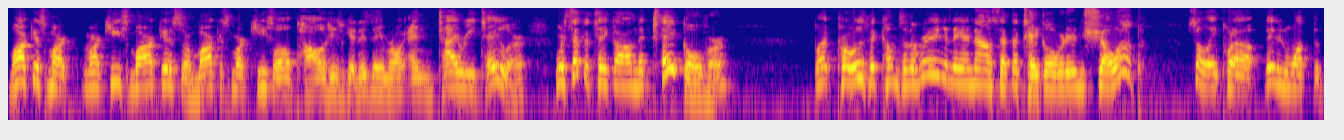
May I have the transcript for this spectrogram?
Marcus Mar- Marquise Marcus or Marcus Marquise, all apologies for getting his name wrong, and Tyree Taylor were set to take on the Takeover. But Prolific comes to the ring and they announced that the Takeover didn't show up. So they put out, they didn't want the,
